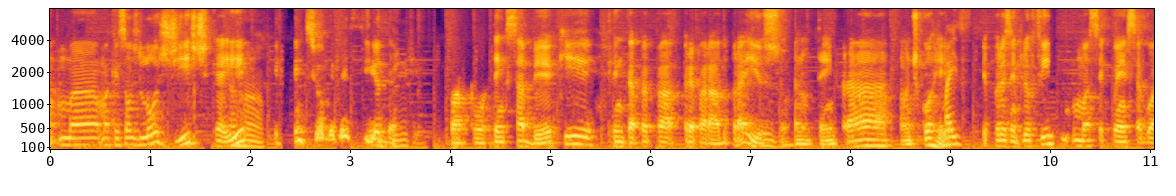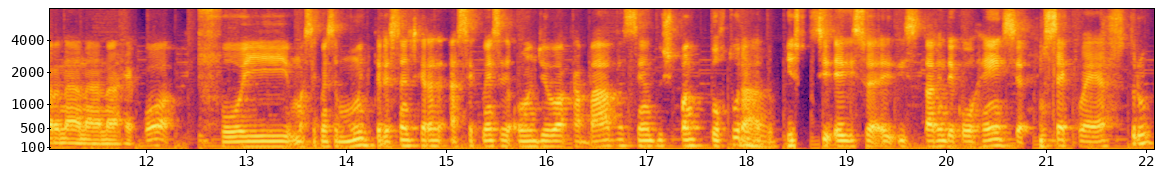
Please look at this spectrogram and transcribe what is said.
uma, uma questão de logística aí uhum. que tem que ser obedecida. Entendi. O ator tem que saber que tem que estar preparado para isso. Não tem para onde correr. Mas... Por exemplo, eu fiz uma sequência agora na, na, na Record, foi uma sequência muito interessante, que era a sequência onde eu acabava sendo espan torturado. Uhum. Isso, estava em decorrência de um sequestro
